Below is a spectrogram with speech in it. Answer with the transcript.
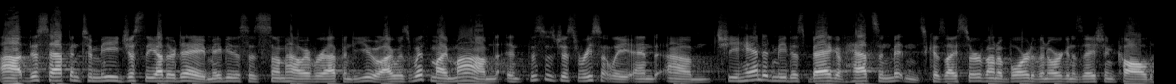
Uh, this happened to me just the other day. Maybe this has somehow ever happened to you. I was with my mom, and this was just recently, and um, she handed me this bag of hats and mittens because I serve on a board of an organization called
